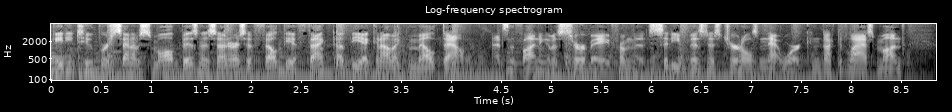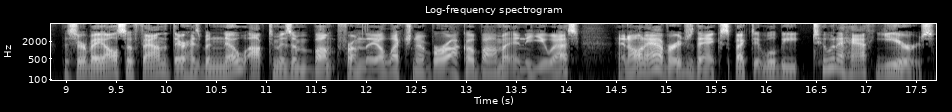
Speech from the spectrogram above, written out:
82% of small business owners have felt the effect of the economic meltdown. That's the finding of a survey from the City Business Journals Network conducted last month. The survey also found that there has been no optimism bump from the election of Barack Obama in the U.S., and on average, they expect it will be two and a half years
